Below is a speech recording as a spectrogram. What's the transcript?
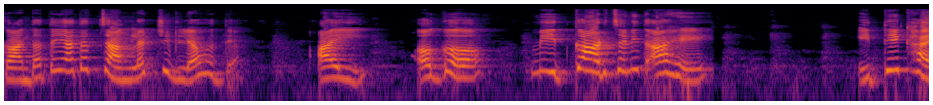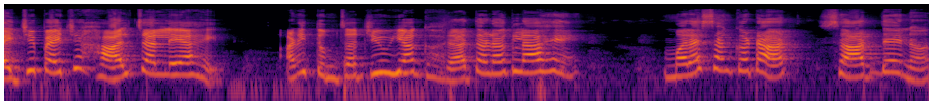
कांदाताई आता चांगल्याच चिडल्या होत्या. आई अगं मी इतकं अडचणीत आहे. इथे खायचे प्यायचे हाल चालले आहेत आणि तुमचा जीव या घरात अडकला आहे. मला संकटात साथ देणं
